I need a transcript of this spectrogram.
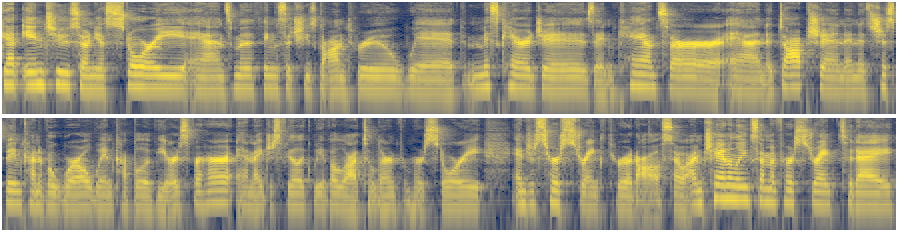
get into Sonja's story and some of the things that she's gone through with miscarriages and cancer and adoption. And it's just been kind of a whirlwind couple of years for her. And I just feel like we have a lot to learn from her story and just her strength through it all. So I'm channeling some of her strength today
